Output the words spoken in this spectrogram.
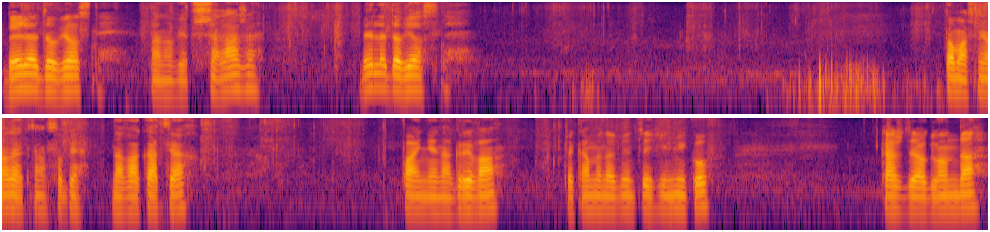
Byle do wiosny, panowie pszczelarze. Byle do wiosny. Tomasz Miodek tam sobie na wakacjach. Fajnie nagrywa. Czekamy na więcej filmików. Każdy ogląda,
